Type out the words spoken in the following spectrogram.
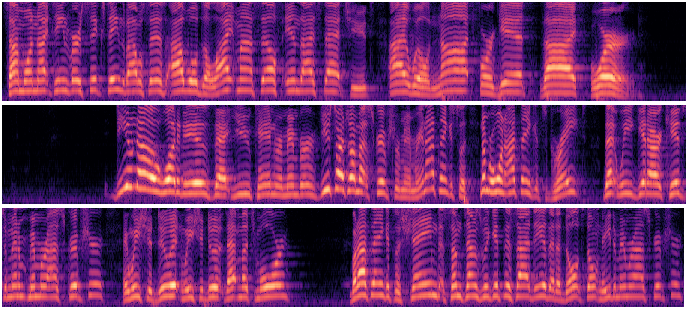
Psalm 119, verse 16, the Bible says, I will delight myself in thy statutes. I will not forget thy word. Do you know what it is that you can remember? You start talking about scripture memory, and I think it's a number one, I think it's great that we get our kids to memorize scripture, and we should do it, and we should do it that much more. But I think it's a shame that sometimes we get this idea that adults don't need to memorize scripture.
